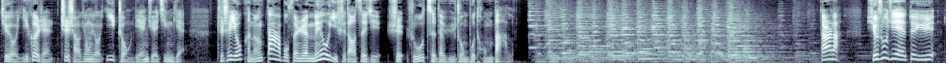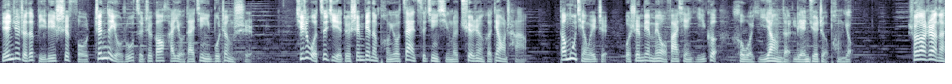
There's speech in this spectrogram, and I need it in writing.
就有一个人至少拥有一种联觉经验。只是有可能大部分人没有意识到自己是如此的与众不同罢了。当然了学术界对于连觉者的比例是否真的有如此之高还有待进一步证实。其实我自己也对身边的朋友再次进行了确认和调查到目前为止我身边没有发现一个和我一样的连觉者朋友。说到这儿呢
